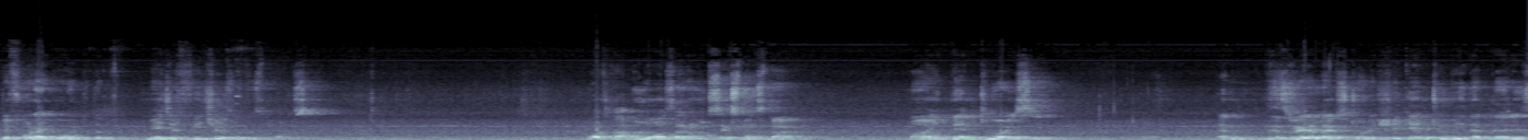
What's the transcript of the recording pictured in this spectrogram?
before I go into the major features of this policy. What happened was around six months back, my then QIC, and this is real life story, she came to me that there is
